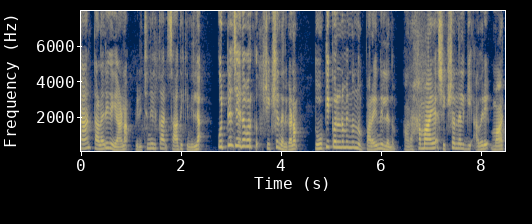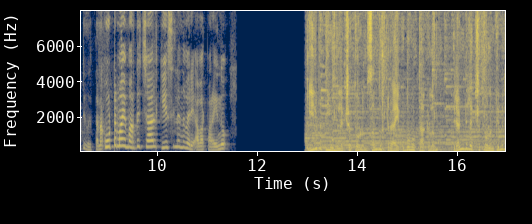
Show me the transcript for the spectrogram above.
ഞാൻ തളരുകയാണ്. പിടിച്ചു നിൽക്കാൻ സാധിക്കുന്നില്ല. കുറ്റം ചെയ്തവർക്ക് ശിക്ഷ നൽകണം. തൂക്കിക്കൊല്ലണമെന്നൊന്നും പറയുന്നില്ലെന്നും അർഹമായ ശിക്ഷ നൽകി അവരെ മാറ്റി നിർത്തണം. കൂട്ടമായി മർദ്ദിച്ചാൽ കേസില്ലെന്ന് വരെ അവർ പറയുന്നു. ഇരുപത്തിയൊന്ന് ലക്ഷത്തോളം സന്തുഷ്ടരായ ഉപഭോക്താക്കളും രണ്ട് ലക്ഷത്തോളം തിമിര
